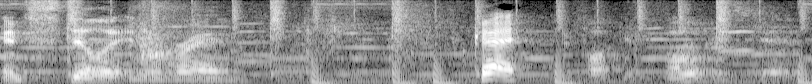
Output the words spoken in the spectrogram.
instill it in your brain. Okay. Fucking focus, kid.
